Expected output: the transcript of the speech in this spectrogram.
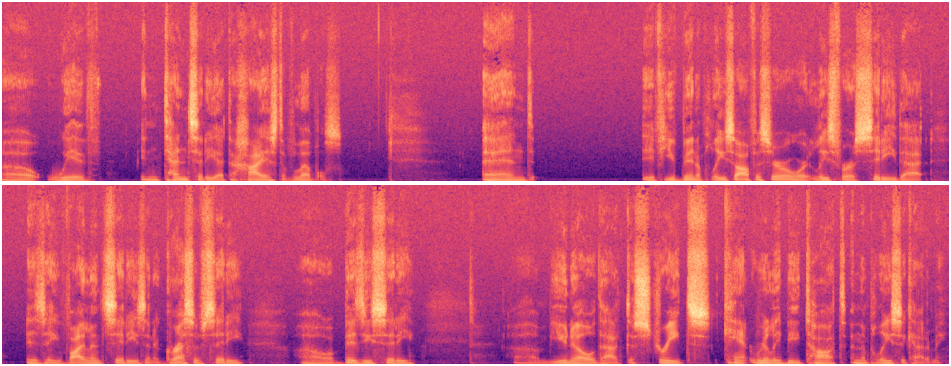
uh, with intensity at the highest of levels. And if you've been a police officer, or at least for a city that is a violent city, is an aggressive city, uh, a busy city, um, you know that the streets can't really be taught in the police academy.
